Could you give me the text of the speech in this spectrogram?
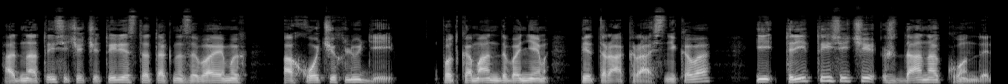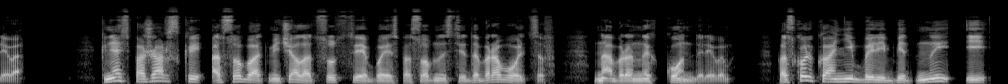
1400 так называемых «охочих людей» под командованием Петра Красникова и 3000 Ждана Кондырева князь Пожарский особо отмечал отсутствие боеспособности добровольцев, набранных Кондыревым, поскольку они были бедны и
